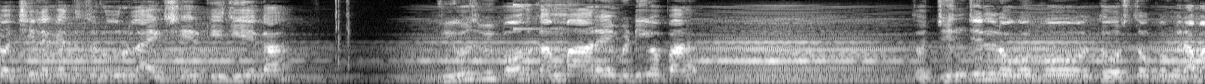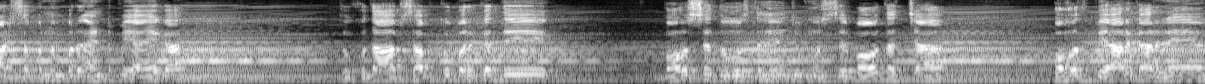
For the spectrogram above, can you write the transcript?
वीडियो अच्छी लगे तो ज़रूर लाइक शेयर कीजिएगा। व्यूज़ भी बहुत कम आ रहे हैं वीडियो पर। तो जिन जिन लोगों को, दोस्तों को मेरा व्हाट्सअप नंबर एंड पे आएगा तो खुदा आप सबको बरकत दे। बहुत से दोस्त हैं जो मुझसे बहुत अच्छा बहुत प्यार कर रहे हैं,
